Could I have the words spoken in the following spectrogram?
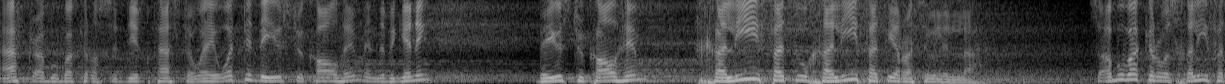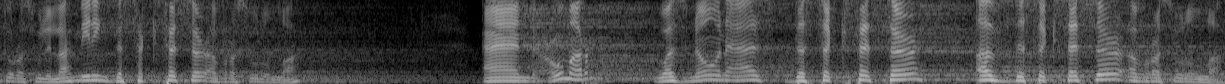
after Abu Bakr as-Siddiq passed away, what did they used to call him in the beginning? They used to call him Khalifatu Khalifati Rasulullah. So Abu Bakr was Khalifatu Rasulullah, meaning the successor of Rasulullah. And Umar was known as the successor of the successor of Rasulullah.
